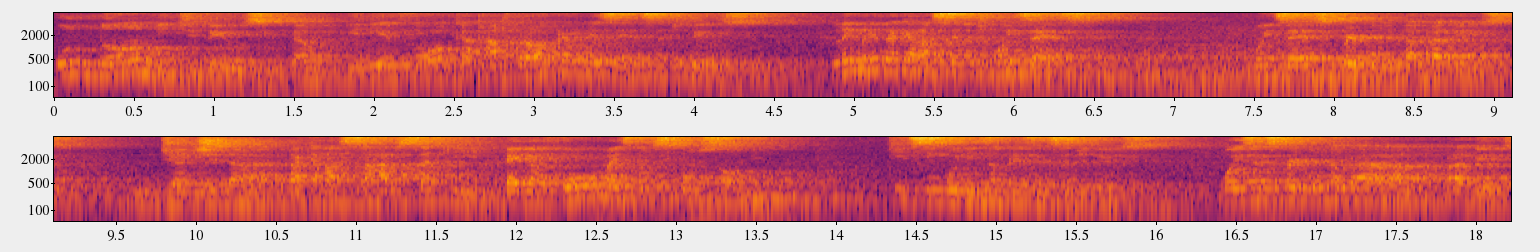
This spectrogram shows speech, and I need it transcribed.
O nome de Deus, então, ele evoca a própria presença de Deus. Lembrem daquela cena de Moisés. Moisés pergunta para Deus, diante da, daquela sarça que pega fogo, mas não se consome, que simboliza a presença de Deus. Moisés pergunta para Deus:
